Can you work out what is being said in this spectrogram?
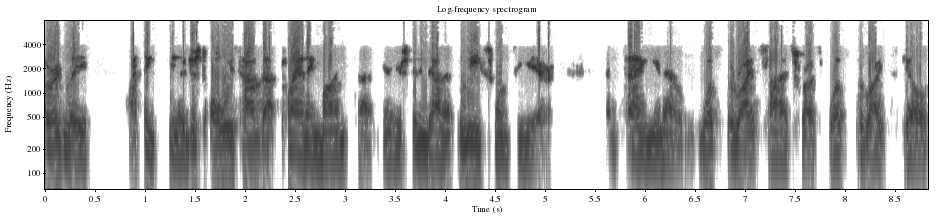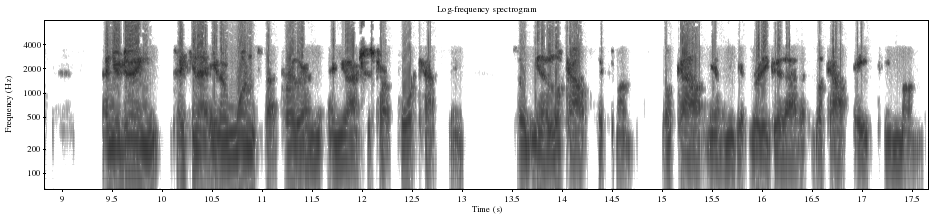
thirdly, I think you know just always have that planning mindset. You know, you're sitting down at least once a year and saying, you know, what's the right size for us? What's the right skills? And you're doing, taking that even one step further and, and you actually start forecasting. So, you know, look out six months, look out, you know, you get really good at it, look out 18 months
